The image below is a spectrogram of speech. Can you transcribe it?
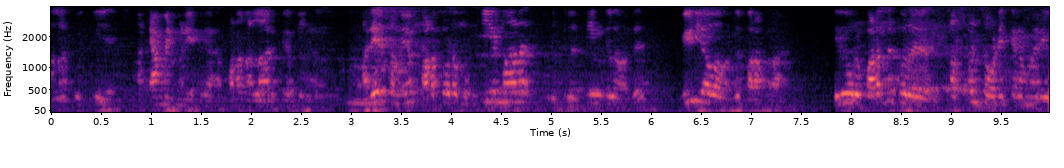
நல்லா தூக்கி கேம்பெயின் பண்ணியிருக்காங்க. படம் நல்லா இருக்கு அப்படிங்கிறது. அதே சமயம் படத்தோட முக்கியமான ஒரு சில சீன்களை வந்து வீடியோவை வந்து பரப்புறாங்க. இது ஒரு படத்துக்கு ஒரு சஸ்பென்ஸ் உடைக்கிற மாதிரி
